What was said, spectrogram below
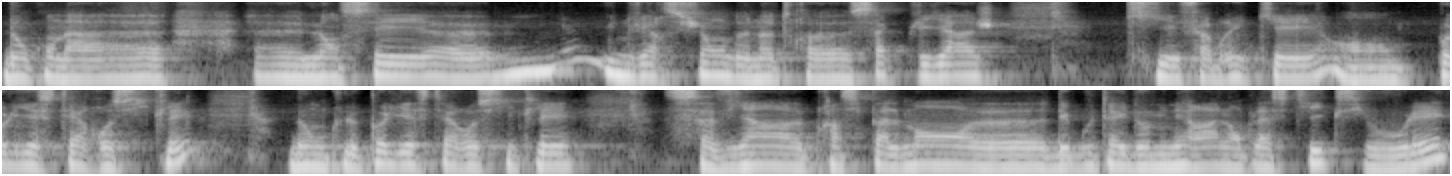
Donc on a lancé une version de notre sac pliage qui est fabriqué en polyester recyclé. Donc le polyester recyclé, ça vient principalement euh, des bouteilles d'eau minérale en plastique, si vous voulez.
